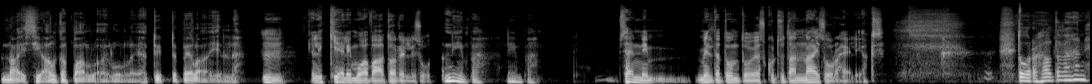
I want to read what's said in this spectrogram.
naisjalkapalloilulle ja tyttöpelaajille. Mm. Eli kieli muovaa todellisuutta. Niinpä, niinpä. Sen, niin miltä tuntuu, jos kutsutaan naisurheilijaksi? Turhalta vähän.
